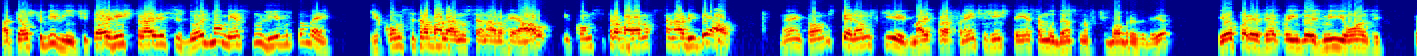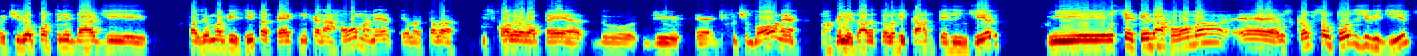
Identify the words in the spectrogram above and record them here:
até o sub-20. Então a gente traz esses dois momentos no livro também, de como se trabalhar no cenário real e como se trabalhar no cenário ideal. Né? Então esperamos que mais para frente a gente tenha essa mudança no futebol brasileiro. Eu, por exemplo, em 2011, eu tive a oportunidade de fazer uma visita técnica na Roma, né, pela aquela escola europeia do, de, é, de futebol, né, organizada pelo Ricardo Perlingeiro, e o CT da Roma, é, os campos são todos divididos,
